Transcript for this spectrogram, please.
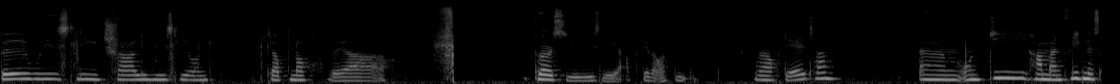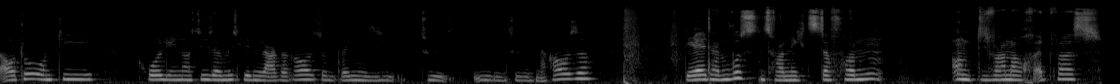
Bill Weasley, Charlie Weasley und ich glaube noch wer Percy Weasley ab, genau die. Und auch die Eltern. Ähm, und die haben ein fliegendes Auto und die holen ihn aus dieser misslichen Lage raus und bringen sie zu ihnen zu sich nach Hause. Die Eltern wussten zwar nichts davon und die waren auch etwas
